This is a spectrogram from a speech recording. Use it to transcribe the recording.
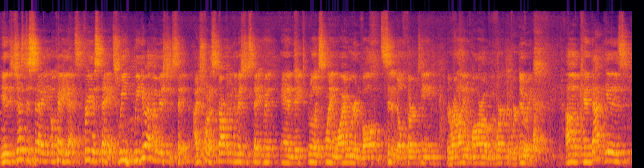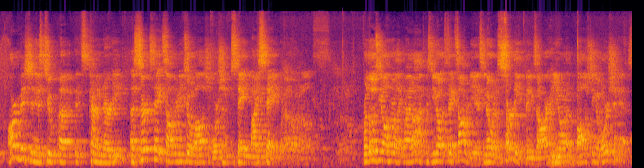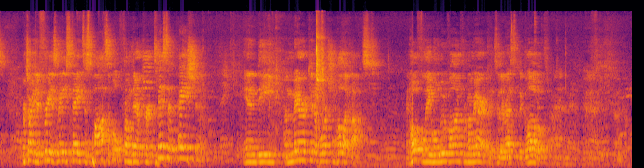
is just to say, okay, yes, free the states. We, we do have a mission statement. I just want to start with the mission statement, and it will explain why we're involved in Senate Bill 13, the rally tomorrow, and the work that we're doing. Um, and that is, our mission is to, uh, it's kind of nerdy, assert state sovereignty to abolish abortion state by state. For those of y'all who are like, right on, because you know what state sovereignty is, you know what asserting things are, and you know what abolishing abortion is. We're trying to free as many states as possible from their participation in the American abortion holocaust. And hopefully we'll move on from America to the rest of the globe.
